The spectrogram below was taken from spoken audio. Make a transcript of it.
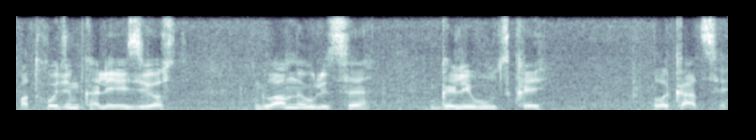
подходим к аллее звезд, главной улице голливудской локации.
